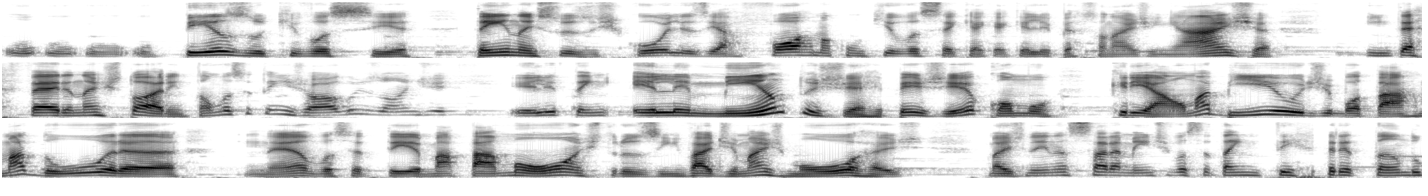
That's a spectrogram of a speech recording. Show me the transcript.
o, o, o- o peso que você tem nas suas escolhas e a forma com que você quer que aquele personagem haja interfere na história. Então você tem jogos onde ele tem elementos de RPG, como criar uma build, botar armadura, né? Você ter matar monstros, invadir masmorras, mas nem necessariamente você está interpretando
